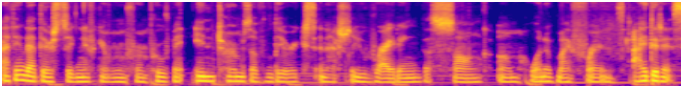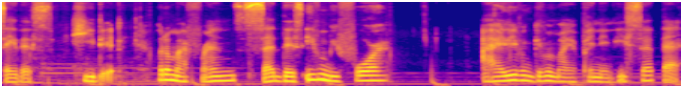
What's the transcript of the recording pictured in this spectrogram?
I think that there's significant room for improvement in terms of lyrics and actually writing the song. Um, one of my friends, I didn't say this, he did. One of my friends said this even before I had even given my opinion. He said that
